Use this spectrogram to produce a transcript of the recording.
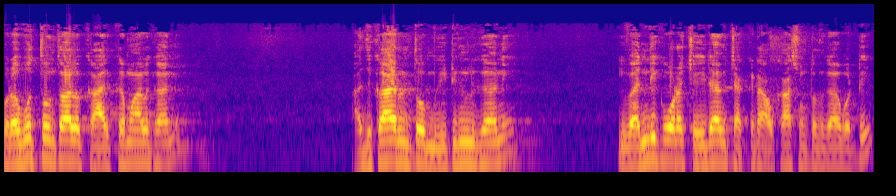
ప్రభుత్వం తాలూ కార్యక్రమాలు కానీ అధికారులతో మీటింగ్లు కానీ ఇవన్నీ కూడా చేయడానికి చక్కటి అవకాశం ఉంటుంది కాబట్టి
